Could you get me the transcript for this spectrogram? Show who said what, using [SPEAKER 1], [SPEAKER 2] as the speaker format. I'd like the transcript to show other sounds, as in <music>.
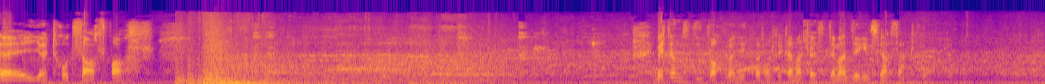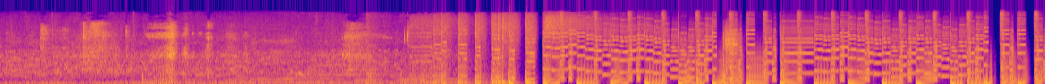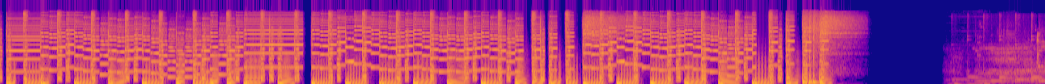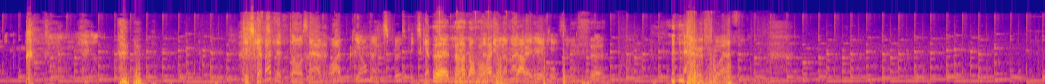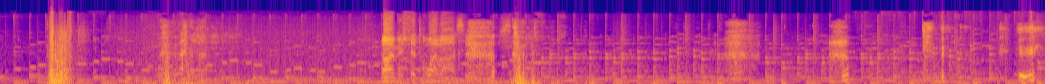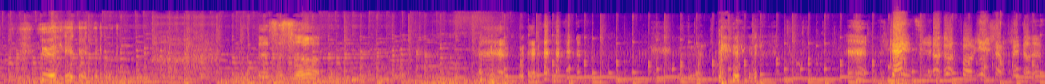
[SPEAKER 1] Euh, il y a trop de sorts sport. Mais Tom se dit va revenir, va te montrer comment tellement de réussir à.
[SPEAKER 2] Tasser à droite, Guillaume, un petit peu? T'es-tu capable?
[SPEAKER 1] Euh, non, non,
[SPEAKER 2] T'es
[SPEAKER 1] je
[SPEAKER 2] vraiment
[SPEAKER 1] suis
[SPEAKER 2] collé,
[SPEAKER 1] fermé
[SPEAKER 2] ok, c'est bon.
[SPEAKER 1] pour ça. <laughs> <laughs>
[SPEAKER 2] Deux fois. <laughs> Ouais, mais j'étais trop avancé.
[SPEAKER 1] Euh, C'est ça.
[SPEAKER 2] Putain, tu l'auras pas bien cherché dans le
